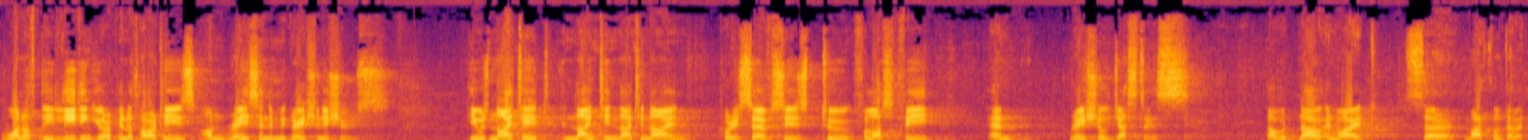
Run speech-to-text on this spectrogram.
one of the leading European authorities on race and immigration issues. He was knighted in 1999 for his services to philosophy and racial justice. I would now invite Sir Michael Dummett.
